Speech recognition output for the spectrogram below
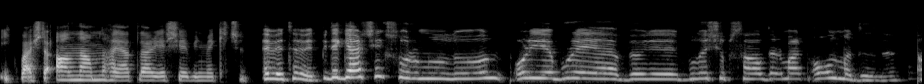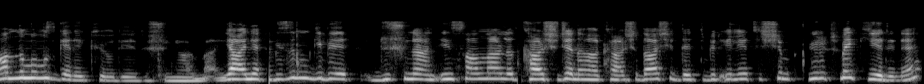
İlk başta anlamlı hayatlar yaşayabilmek için. Evet evet. Bir de gerçek sorumluluğun oraya buraya böyle bulaşıp saldırmak olmadığını anlamamız gerekiyor diye düşünüyorum ben. Yani bizim gibi düşünen insanlarla karşı cenaha karşı daha şiddetli bir iletişim yürütmek yerine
